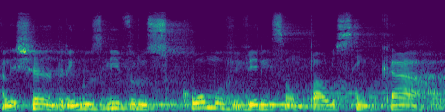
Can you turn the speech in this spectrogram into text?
Alexandre, nos livros Como Viver em São Paulo Sem Carro,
